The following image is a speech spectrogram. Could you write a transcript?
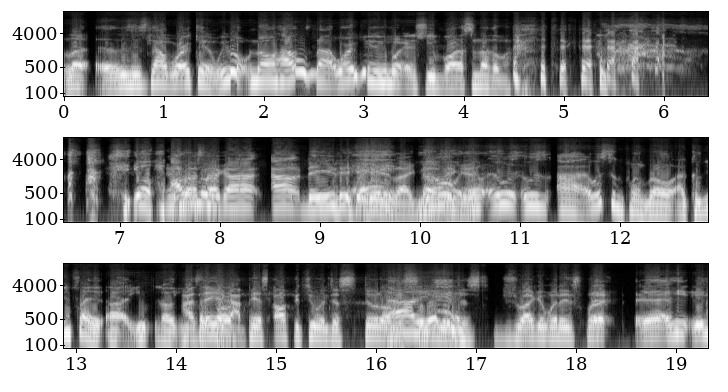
look, uh, it's not working. We don't know how it's not working anymore. And she bought us another one. Yo, I I was like I outdated. Hey, like no, yo. It, it was it was uh it was to the point, bro. Because you play uh you, you know you Isaiah got pissed off at you and just stood on Ah, the seat yeah. and just drug it with his foot. Yeah, he, he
